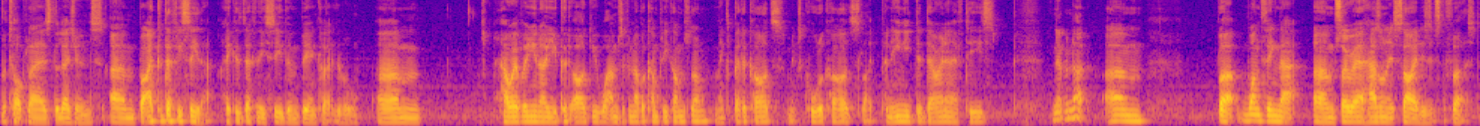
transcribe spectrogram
the top players, the legends. Um, but I could definitely see that. I could definitely see them being collectible. Um, however, you know, you could argue what happens if another company comes along, makes better cards, makes cooler cards, like Panini did their own NFTs. You never know. Um, but one thing that um, Sorare has on its side is it's the first.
